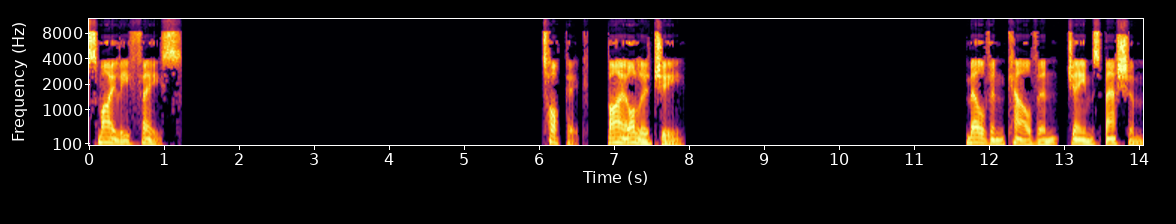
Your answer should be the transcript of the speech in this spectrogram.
Smiley face. Topic: Biology. Melvin Calvin, James Bassham,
